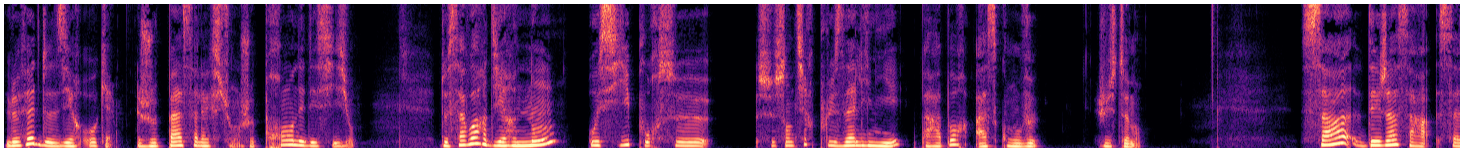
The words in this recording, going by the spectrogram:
Le fait de dire ok, je passe à l'action, je prends des décisions. De savoir dire non aussi pour se, se sentir plus aligné par rapport à ce qu'on veut, justement. Ça, déjà, ça, ça,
